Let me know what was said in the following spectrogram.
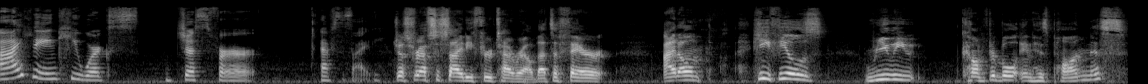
I think he works just for F Society. Just for F Society through Tyrell. That's a fair. I don't. He feels really comfortable in his pawnness,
